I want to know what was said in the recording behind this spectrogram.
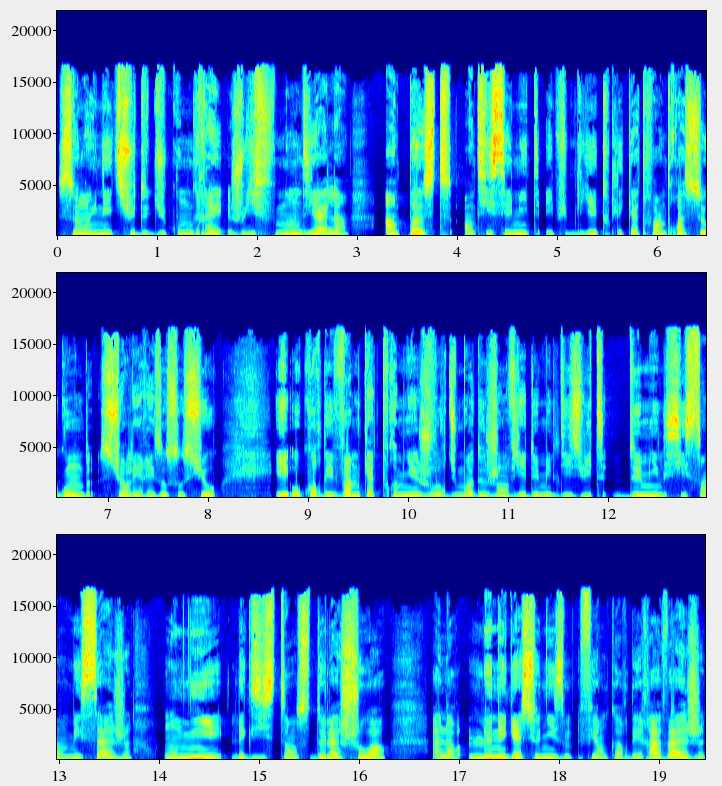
Selon une étude du Congrès juif mondial, un post antisémite est publié toutes les 83 secondes sur les réseaux sociaux. Et au cours des 24 premiers jours du mois de janvier 2018, 2600 messages ont nié l'existence de la Shoah. Alors, le négationnisme fait encore des ravages.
